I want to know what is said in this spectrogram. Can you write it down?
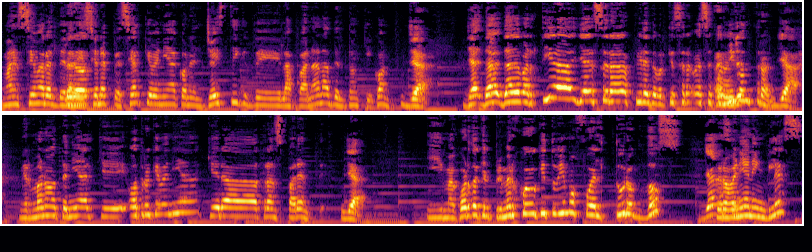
Más encima era el de la edición especial que venía con el joystick de las bananas del Donkey Kong. Ya. Ya, ya, ya de partida, ya ese era filete, porque ese, era, ese fue Bueno, mi yo- control. Ya. Mi hermano tenía el que otro que venía que era transparente. Ya. Y me acuerdo que el primer juego que tuvimos fue el Turok 2, Ya. pero sí. venía en inglés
